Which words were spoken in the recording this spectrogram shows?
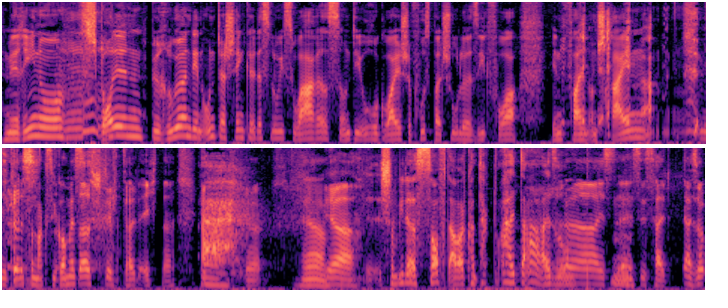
Merino, mhm. Stollen berühren den Unterschenkel des Luis Suarez und die uruguayische Fußballschule sieht vor, hinfallen und schreien. ja, Wir kennen es von Maxi Gomez. Das stimmt halt echt, ne? Ah. Ja. Ja. ja. Schon wieder soft, aber Kontakt war halt da. Also. Ja, es, hm. es ist halt. Also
